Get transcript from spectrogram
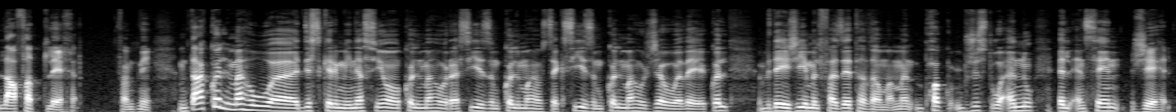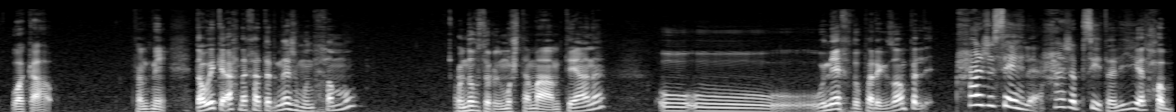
العفط الآخر. فهمتني؟ متاع كل ما هو discrimination كل ما هو racisme كل ما هو sexisme كل ما هو الجو هذا كل بدا يجي من الفازات هذوما. بحكم juste وانه الإنسان جاهل وكاهو فهمتني؟ تويكا إحنا خاطر نجمو نخمو ونغزر المجتمع متاعنا و... و... وناخذوا par exemple حاجة سهلة حاجة بسيطة اللي هي الحب.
